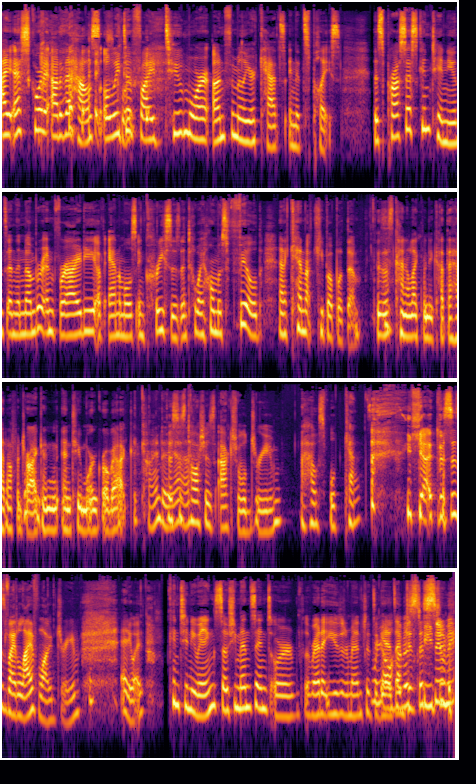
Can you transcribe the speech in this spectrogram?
I escort it out of the house only to find two more unfamiliar cats in its place. This process continues and the number and variety of animals increases until my home is filled and I cannot keep up with them. This Is this kind of like when you cut the head off a dragon and two more grow back? Kind of. This is Tasha's actual dream a house full of cats. yeah, this is my lifelong dream. Anyways, continuing. So she mentions, or the Reddit user mentions again, I'm just assuming.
